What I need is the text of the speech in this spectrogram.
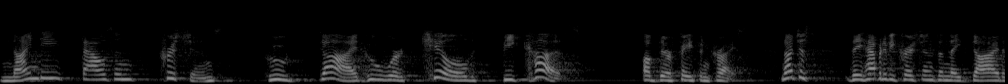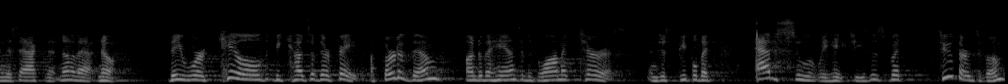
90,000 Christians who died, who were killed because of their faith in Christ. Not just they happen to be Christians and they died in this accident. None of that. No. They were killed because of their faith. A third of them under the hands of Islamic terrorists and just people that absolutely hate Jesus, but two thirds of them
